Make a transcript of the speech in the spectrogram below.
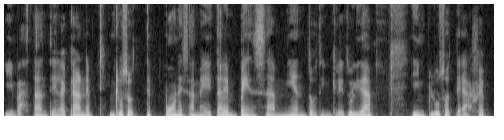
y bastante en la carne, incluso te pones a meditar en pensamientos de incredulidad, incluso te arrepientes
